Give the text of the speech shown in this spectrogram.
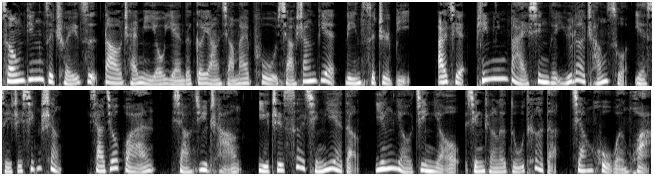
从钉子、锤子到柴米油盐的各样小卖铺、小商店鳞次栉比，而且平民百姓的娱乐场所也随之兴盛，小酒馆、小剧场，以至色情业等应有尽有，形成了独特的江户文化。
